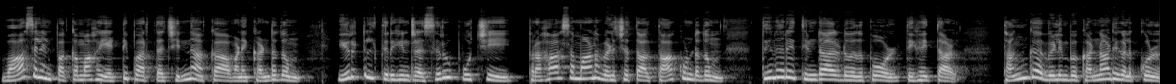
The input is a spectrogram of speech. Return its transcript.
வாசலின் பக்கமாக எட்டி பார்த்த சின்ன அக்கா அவனை கண்டதும் இருட்டில் திரிகின்ற சிறு பூச்சி பிரகாசமான வெளிச்சத்தால் தாக்குண்டதும் திணறி திண்டாடுவது போல் திகைத்தாள். தங்க விளிம்பு கண்ணாடிகளுக்குள்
